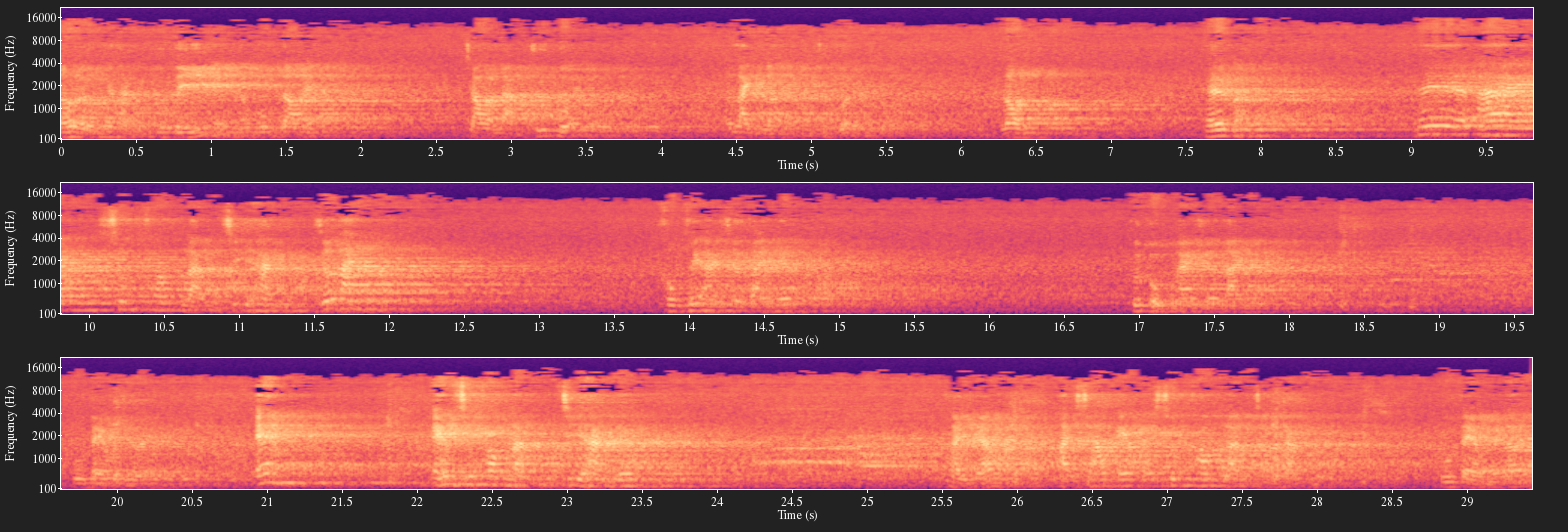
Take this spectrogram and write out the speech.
ờ cái thằng cô tí này nó cũng đói cho làm chú muội nó lành lợi chú muội rồi, thế mà, thế ai xung phong làm chị hằng giơ tay không thấy ai giơ tay hết. Cuối cùng ai giơ tay? Cô tèo giơ em em xung phong làm chị hằng đâu thầy giáo, tại sao em lại xung phong làm chị hằng cô tèo mới nói,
